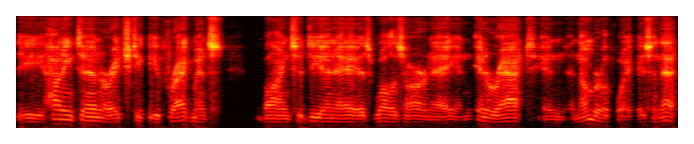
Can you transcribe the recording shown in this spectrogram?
the Huntington or HTT fragments bind to DNA as well as RNA and interact in a number of ways, and that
